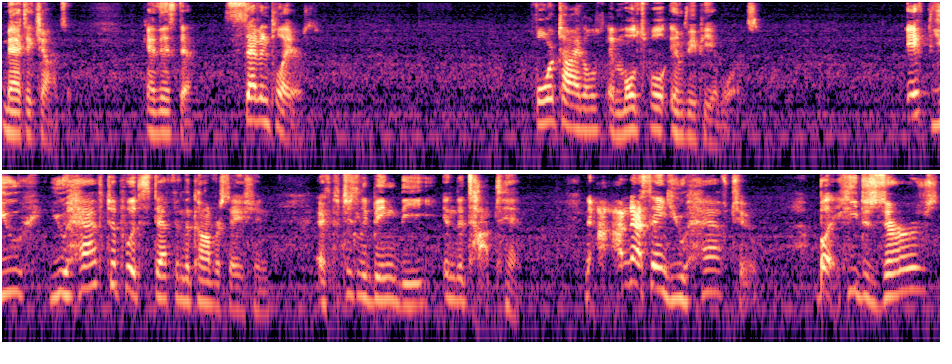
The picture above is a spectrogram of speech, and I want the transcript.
Magic Johnson, and then Steph. Seven players, four titles, and multiple MVP awards. If you you have to put Steph in the conversation as potentially being the in the top ten. Now, I'm not saying you have to, but he deserves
